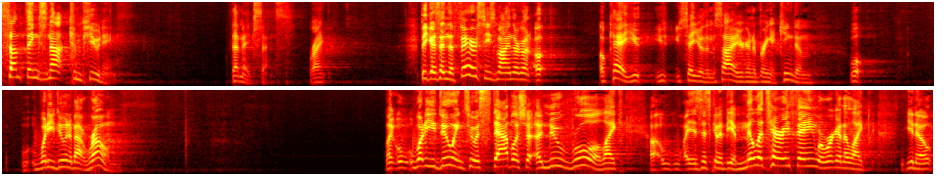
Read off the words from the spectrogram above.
something's not computing. That makes sense, right? Because in the Pharisees' mind, they're going, oh, okay, you, you, you say you're the Messiah, you're going to bring a kingdom. Well, what are you doing about Rome? Like, what are you doing to establish a, a new rule? Like, uh, is this going to be a military thing where we're going to, like, you know,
